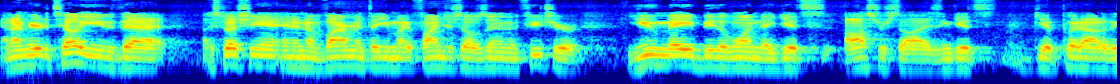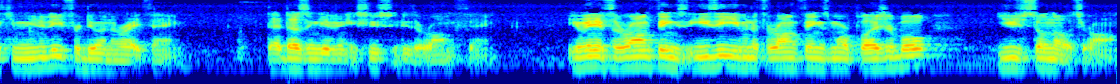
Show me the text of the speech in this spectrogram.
And I'm here to tell you that, especially in an environment that you might find yourselves in in the future, you may be the one that gets ostracized and gets get put out of the community for doing the right thing. That doesn't give you an excuse to do the wrong thing. Even if the wrong thing's easy, even if the wrong thing's more pleasurable, you still know it's wrong.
